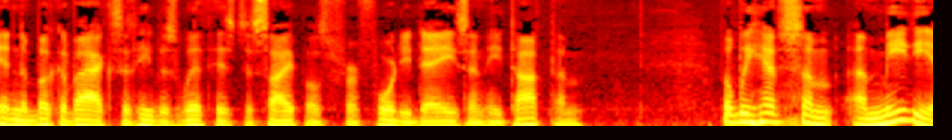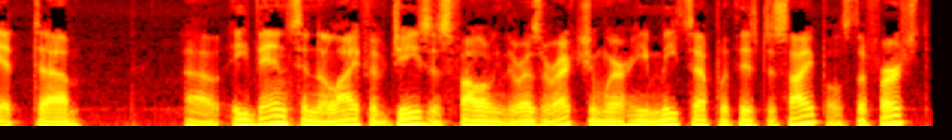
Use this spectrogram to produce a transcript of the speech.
in the book of Acts that he was with his disciples for 40 days and he taught them. But we have some immediate uh, events in the life of Jesus following the resurrection where he meets up with his disciples. The first,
